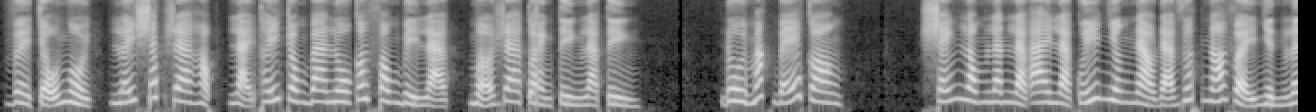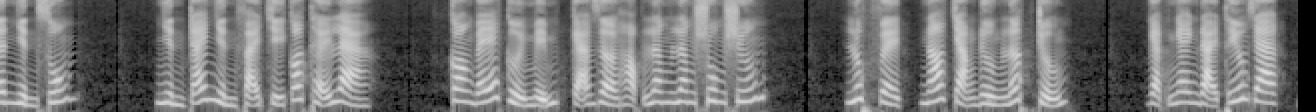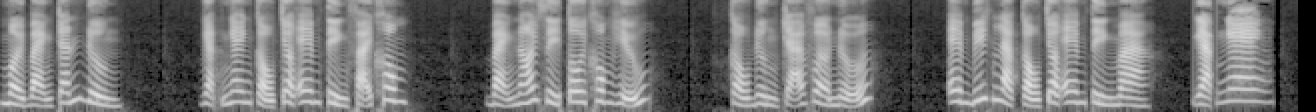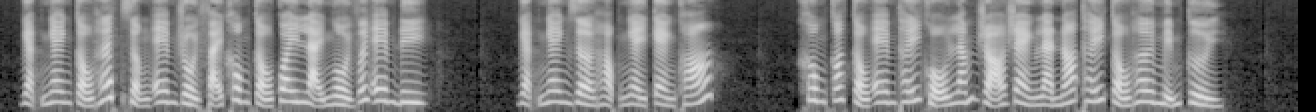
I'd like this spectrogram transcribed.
Về chỗ ngồi, lấy sách ra học, lại thấy trong ba lô có phong bì lạ, mở ra toàn tiền là tiền. Đôi mắt bé con, sáng long lanh là ai là quý nhân nào đã giúp nó vậy nhìn lên nhìn xuống. Nhìn trái nhìn phải chỉ có thể là con bé cười mỉm, cả giờ học lân lân sung sướng. Lúc về, nó chặn đường lớp trưởng. Gạch ngang đại thiếu gia, mời bạn tránh đường. Gạch ngang cậu cho em tiền phải không? Bạn nói gì tôi không hiểu. Cậu đừng trả vờ nữa. Em biết là cậu cho em tiền mà. Gạch ngang. Gạch ngang cậu hết giận em rồi phải không cậu quay lại ngồi với em đi. Gạch ngang giờ học ngày càng khó. Không có cậu em thấy khổ lắm, rõ ràng là nó thấy cậu hơi mỉm cười.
